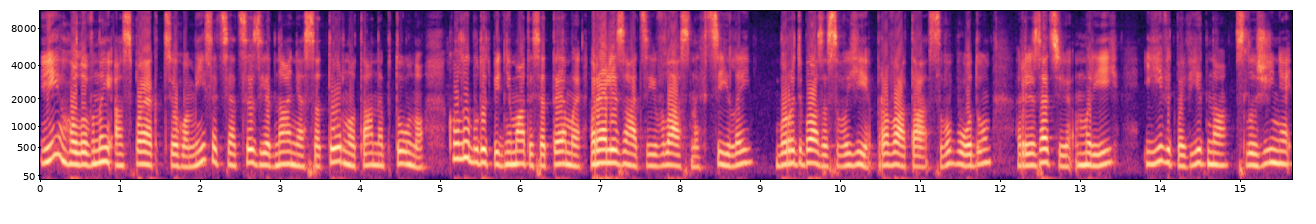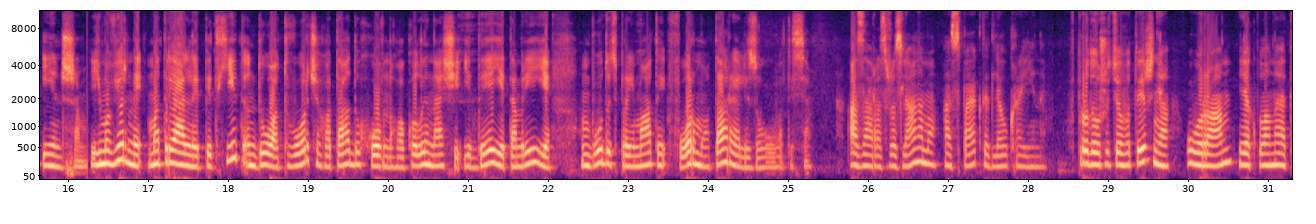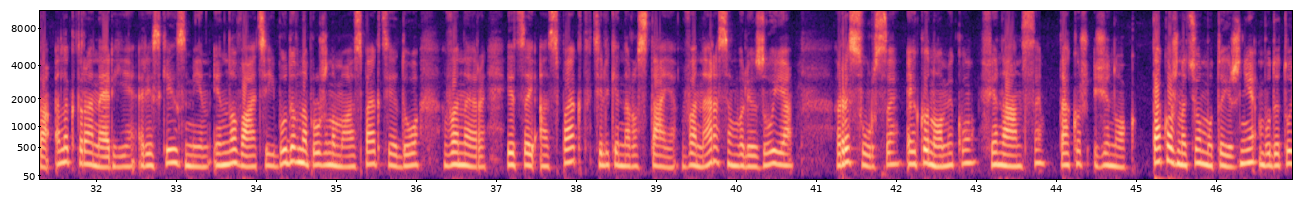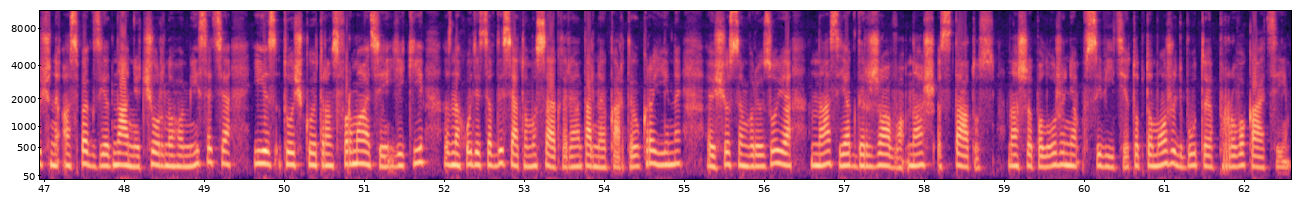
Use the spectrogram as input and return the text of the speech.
І головний аспект цього місяця це з'єднання Сатурну та Нептуну, коли будуть підніматися теми реалізації власних цілей, боротьба за свої права та свободу, реалізацію мрій. І відповідно служіння іншим, ймовірний матеріальний підхід до творчого та духовного, коли наші ідеї та мрії будуть приймати форму та реалізовуватися. А зараз розглянемо аспекти для України. Впродовж цього тижня Уран, як планета електроенергії, різких змін, інновацій, буде в напруженому аспекті до Венери, і цей аспект тільки наростає. Венера символізує ресурси, економіку, фінанси, також жінок. Також на цьому тижні буде точний аспект з'єднання чорного місяця із точкою трансформації, які знаходяться в 10-му секторі натальної карти України, що символізує нас як державу, наш статус, наше положення в світі, тобто можуть бути провокації.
